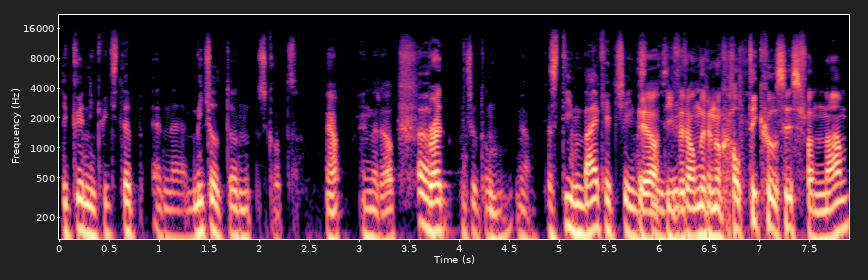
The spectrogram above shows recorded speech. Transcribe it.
de Koning Quickstep en eh, Mitchelton Scott. Ja, inderdaad. Eh, Brad- Mitchelton, ja. Dat is Team Bike Exchange. Ja, die veranderen nogal dikwijls eens van naam.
